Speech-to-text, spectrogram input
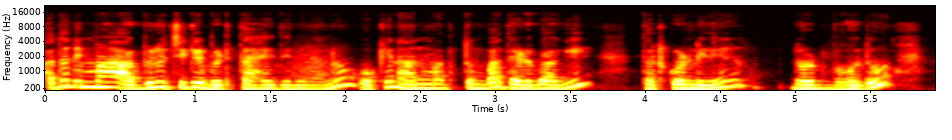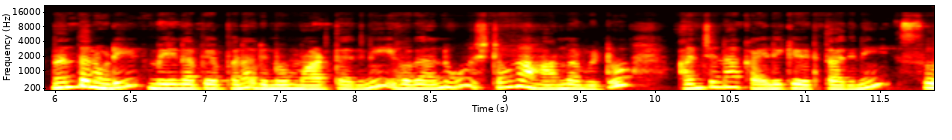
ಅದು ನಿಮ್ಮ ಅಭಿರುಚಿಗೆ ಬಿಡ್ತಾ ಇದ್ದೀನಿ ನಾನು. ಓಕೆ ನಾನು ಮತ್ತು ತುಂಬ ತೆಳುವಾಗಿ ತಟ್ಕೊಂಡಿದ್ದೀನಿ ನೋಡಬಹುದು. ನಂತರ ನೋಡಿ ಮೇನ ಪೇಪರ್ನ ರಿಮೂವ್ ಮಾಡ್ತಾ ಇದ್ದೀನಿ. ಇವಾಗ ನಾನು ಸ್ಟವ್ನ ಆನ್ ಮಾಡಿಬಿಟ್ಟು ಅಂಚನ್ನ ಕಾಯಲಿಕ್ಕೆ ಇಡ್ತಾ ಇದ್ದೀನಿ. ಸೊ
